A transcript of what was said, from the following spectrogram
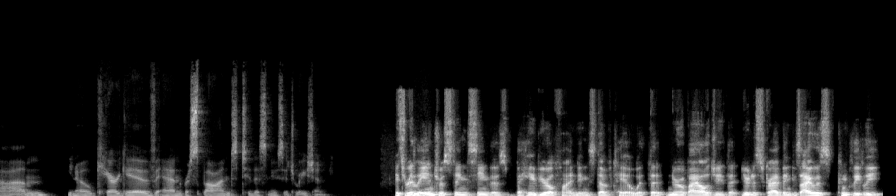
um, you know, care give and respond to this new situation it's really interesting seeing those behavioral findings dovetail with the neurobiology that you're describing because I was completely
